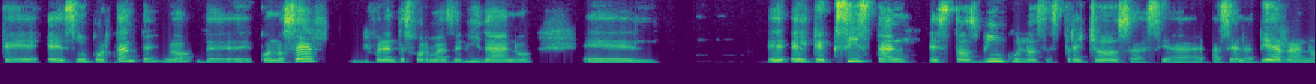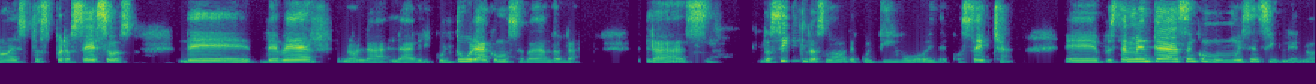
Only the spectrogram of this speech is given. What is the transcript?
que es importante, ¿no? De conocer diferentes formas de vida, ¿no? El, e, el que existan estos vínculos estrechos hacia, hacia la tierra, ¿no? Estos procesos de, ver ¿no? la, agricultura, cómo se va dando las, los ciclos ¿no? de cultivo y de cosecha, eh, pues también te hacen como muy sensible. ¿no?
